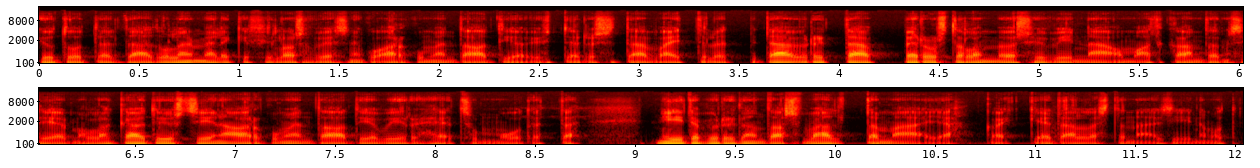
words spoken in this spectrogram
jutut, eli tämä tulee meillekin filosofiassa niin argumentaatioyhteydessä tämä väittely, että pitää yrittää perustella myös hyvin nämä omat kantansa, ja me ollaan käyty just siinä argumentaatiovirheet sun muut, että niitä pyritään taas välttämään ja kaikkea tällaista näin siinä, mutta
